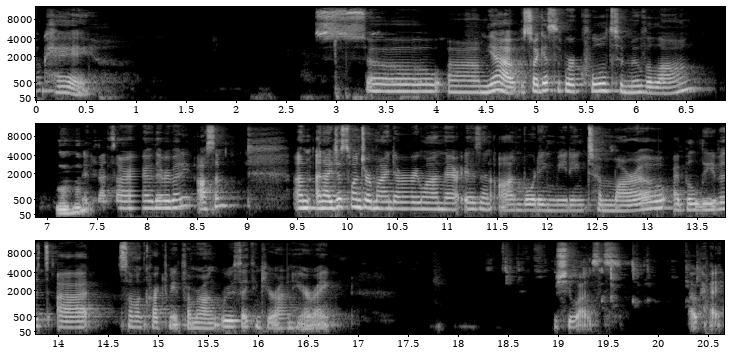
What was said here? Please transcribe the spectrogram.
Okay. So, um, yeah, so I guess we're cool to move along, mhm. if that's all right with everybody. Awesome. Um, and I just want to remind everyone, there is an onboarding meeting tomorrow. I believe it's at, someone correct me if I'm wrong. Ruth, I think you're on here, right? She was. Okay.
